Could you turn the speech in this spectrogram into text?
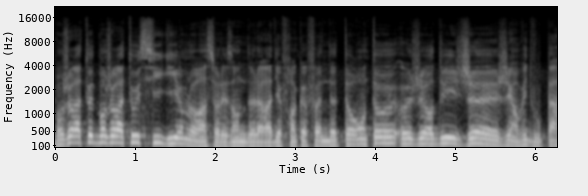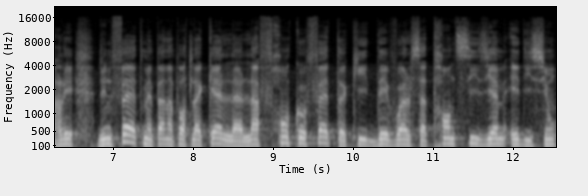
Bonjour à toutes, bonjour à tous, ici Guillaume Laurin sur les ondes de la radio francophone de Toronto. Aujourd'hui, j'ai envie de vous parler d'une fête, mais pas n'importe laquelle, la Franco-Fête qui dévoile sa 36e édition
